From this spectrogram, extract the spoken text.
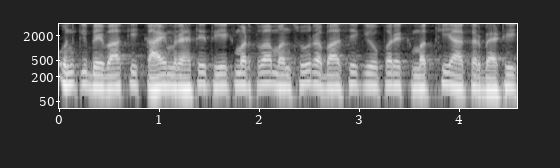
उनकी बेबाकी कायम रहती थी। एक मरतबा मंसूर अब्बासी के ऊपर एक मक्खी आकर बैठी।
